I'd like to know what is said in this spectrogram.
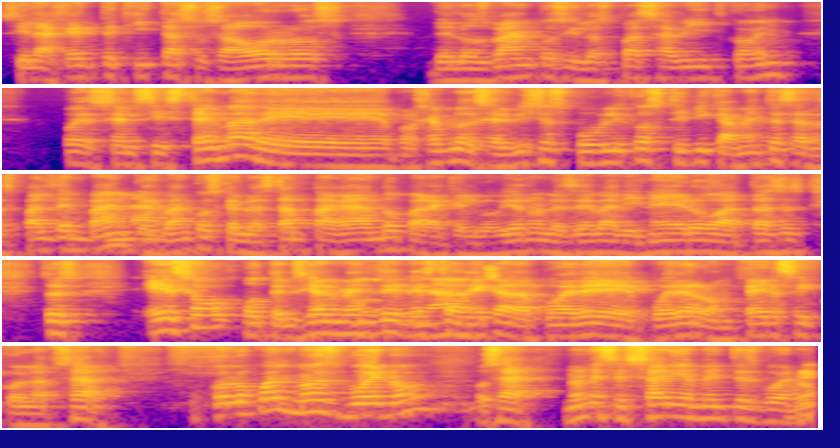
si la gente quita sus ahorros de los bancos y los pasa a Bitcoin, Pues el sistema de, por ejemplo, de servicios públicos típicamente se respalda en bancos, bancos que lo están pagando para que el gobierno les deba dinero a tasas. Entonces, eso potencialmente en esta década puede, puede romperse y colapsar. Con lo cual no es bueno, o sea, no necesariamente es bueno,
